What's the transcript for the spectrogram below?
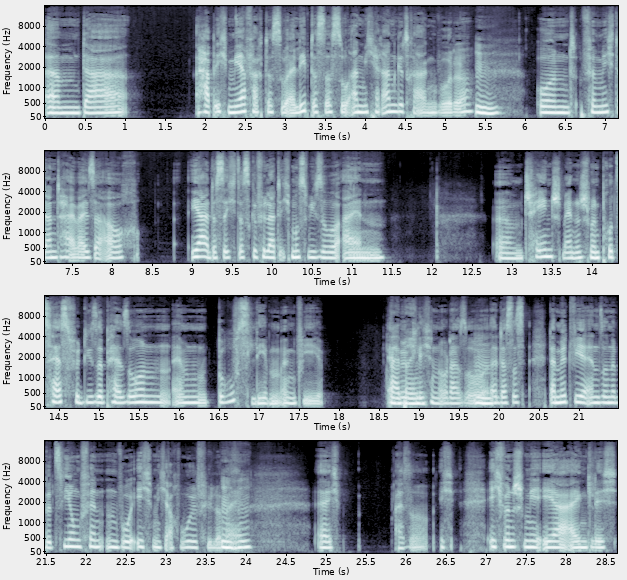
Ähm, da habe ich mehrfach das so erlebt, dass das so an mich herangetragen wurde. Mhm. Und für mich dann teilweise auch, ja, dass ich das Gefühl hatte, ich muss wie so ein ähm, Change-Management-Prozess für diese Person im Berufsleben irgendwie Beibringen. ermöglichen oder so. Mhm. Äh, Das ist, damit wir in so eine Beziehung finden, wo ich mich auch wohlfühle, weil Mhm. äh, ich, also ich, ich wünsche mir eher eigentlich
